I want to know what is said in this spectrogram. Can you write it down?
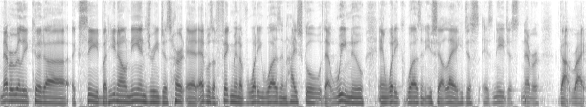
never really could uh, exceed. But you know, knee injury just hurt Ed. Ed was a figment of what he was in high school that we knew, and what he was in UCLA. He just his knee just never got right.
